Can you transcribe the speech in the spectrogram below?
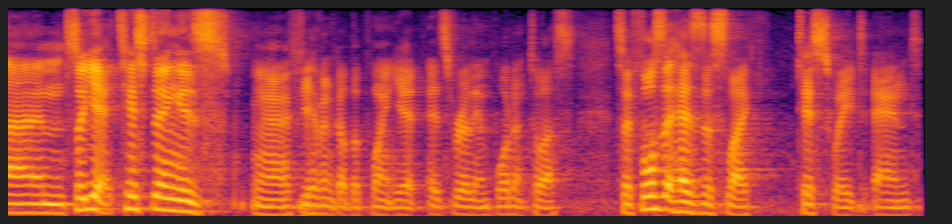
Um, so yeah, testing is, you know, if you haven't got the point yet, it's really important to us. So Faucet has this like test suite, and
